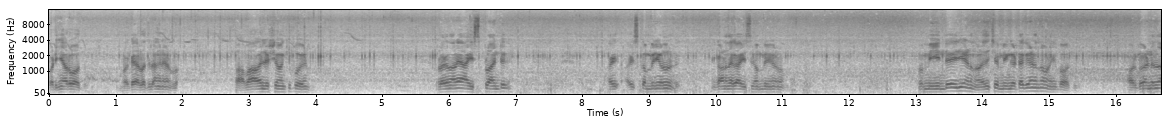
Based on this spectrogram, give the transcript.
പടിഞ്ഞാറ് ഭാഗത്ത്. നമ്മുടെ കേരളത്തിൽ അങ്ങനെയാണല്ലോ. അപ്പോൾ ആ ഭാഗം ലക്ഷ്യമാക്കി പോയാണ് ഇവിടെ എന്ന് ഐസ് പ്ലാന്റ് ഐസ് കമ്പനികളുണ്ട്. ഈ കാണുന്ന ഐസ് കമ്പനികളാണ്. അപ്പോൾ മീനിന്റെ ഏരിയയാണ്. അതായത് ചെമ്മീൻ കെട്ടൊക്കെയാണെന്നാണ് ഈ ഭാഗത്ത്. അവർക്ക് വേണ്ടുന്ന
